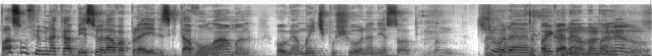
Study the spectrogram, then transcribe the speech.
Passa um filme na cabeça e olhava pra eles que estavam lá, mano. Ô, minha mãe, tipo, chorando, e eu só mano, chorando pra não, caramba, o bagulho mano. é louco.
